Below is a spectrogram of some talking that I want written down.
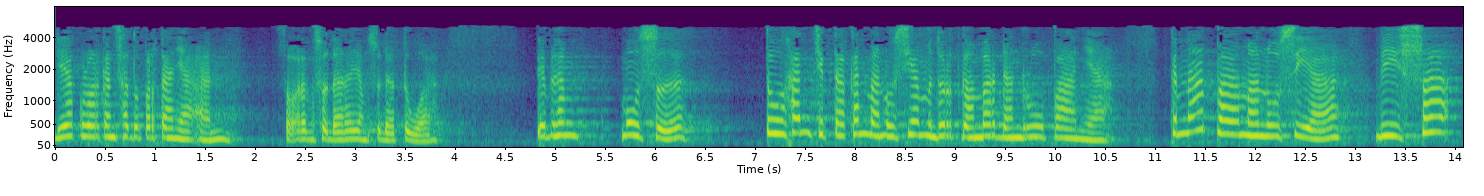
Dia keluarkan satu pertanyaan, seorang saudara yang sudah tua. Dia bilang, Muse, Tuhan ciptakan manusia menurut gambar dan rupanya. Kenapa manusia bisa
